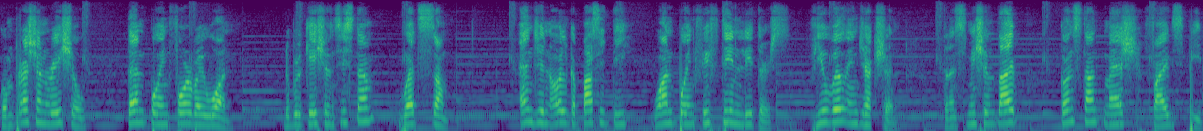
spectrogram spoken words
Compression ratio, 10.4 by 1. Lubrication system, wet sump. Engine oil capacity, 1.15 liters. Fuel injection. Transmission type, constant mesh 5 speed.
